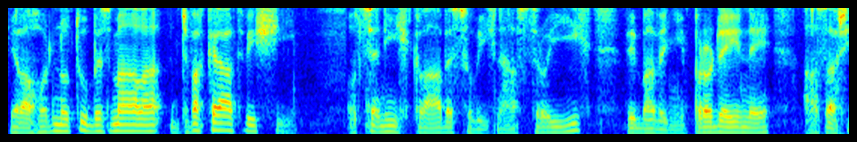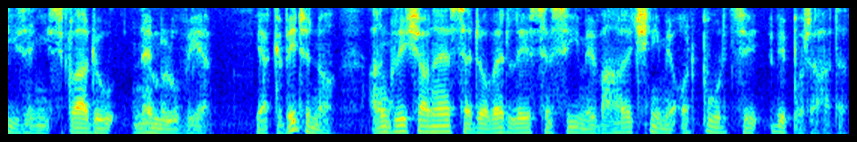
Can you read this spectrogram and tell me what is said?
měla hodnotu bezmála dvakrát vyšší. O cených klávesových nástrojích, vybavení prodejny a zařízení skladu nemluvě. Jak vidno, angličané se dovedli se svými válečnými odpůrci vypořádat.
